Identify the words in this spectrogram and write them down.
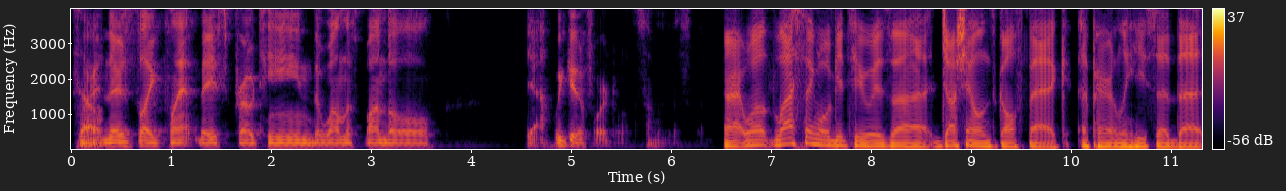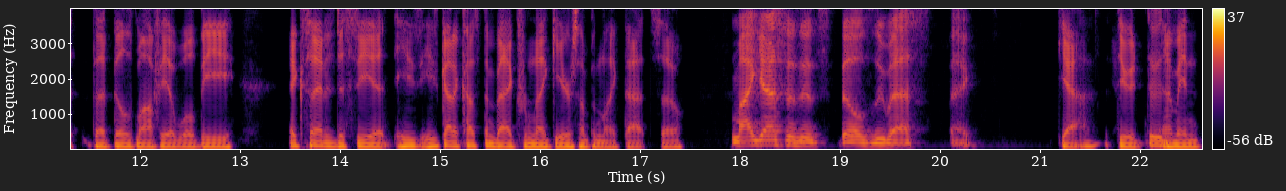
So All right, there's like plant based protein, the wellness bundle. Yeah, we could afford some of this stuff. All right. Well, last thing we'll get to is uh, Josh Allen's golf bag. Apparently, he said that that Bills Mafia will be excited to see it. He's he's got a custom bag from Nike or something like that. So My guess is it's Bill Zubaz bag. yeah, dude. Dude. I mean,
